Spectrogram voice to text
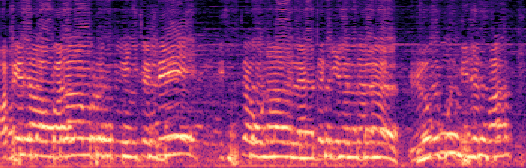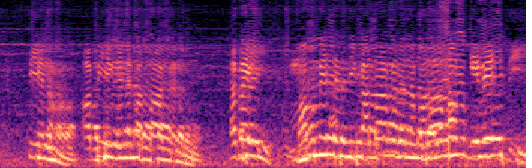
අපි එදා බලාපොරොත්තු වෙච්ච දේ ඉෂ්ට වුණාද නැද්ද කියන තැන ලොකු නිදසක් තියෙනවා. අපි ඒක ගැන කතා කරමු. හැබැයි මම මෙතනදී කතා කරන බලාපොරොත්තු ගෙවෙද්දී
